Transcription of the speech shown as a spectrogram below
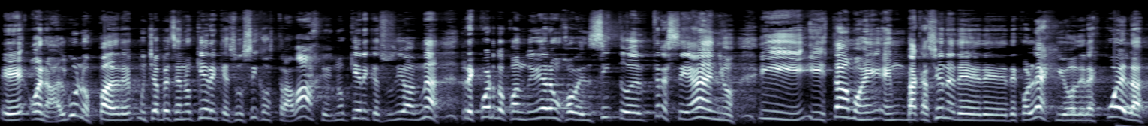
eh, bueno, algunos padres muchas veces no quieren que sus hijos trabajen, no quieren que sus hijos hagan nada. Recuerdo cuando yo era un jovencito de 13 años y, estábamos en, vacaciones de, de, colegio, de la escuela,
